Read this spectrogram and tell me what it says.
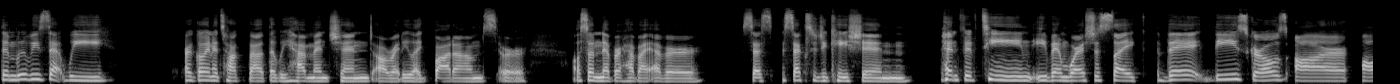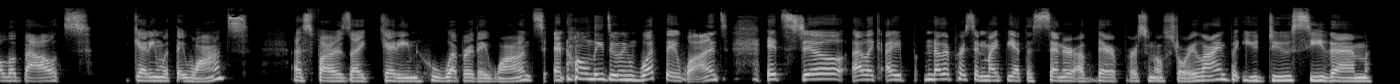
the movies that we are going to talk about that we have mentioned already, like Bottoms or also Never Have I Ever, Sex, sex Education, Pen 15, even where it's just like they these girls are all about getting what they want as far as like getting whoever they want and only doing what they want. It's still uh, like I, another person might be at the center of their personal storyline but you do see them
